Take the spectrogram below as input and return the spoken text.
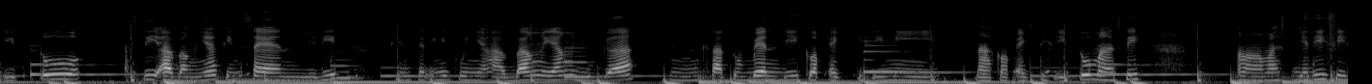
itu si abangnya Vincent. Jadi Vincent ini punya abang yang juga hmm, satu band di klub aktif ini. Nah klub aktif itu masih uh, mas jadi si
